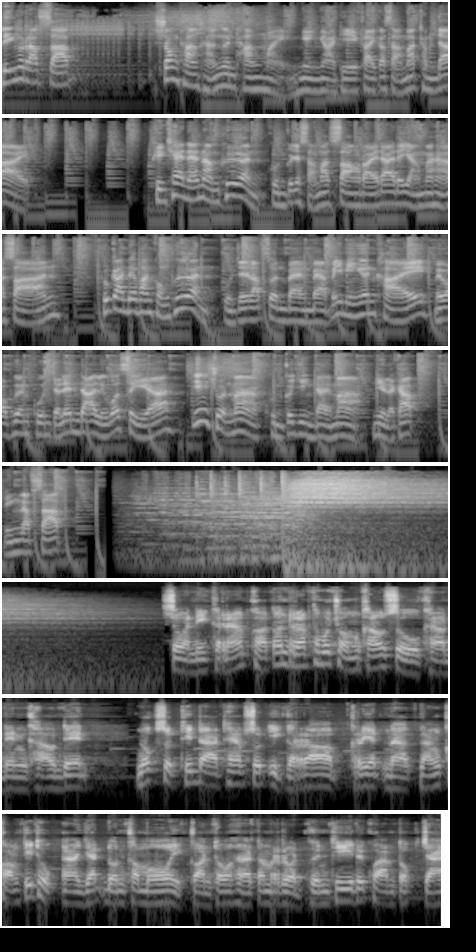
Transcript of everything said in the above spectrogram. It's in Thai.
ลิงก์รับทรัพย์ ช่องทางหาเงินทางใหม่ง่ายๆที่ใครก็สามารถทำได้ เพียงแค่แนะนำเพื่อน คุณก็จะสามารถสร้างรายได้ได้อย่างมหาศาลทุกการเดิมพันของเพื่อน คุณจะได้รับส่วนแบ่งแบบไม่มีเงื่อนไข ไม่ว่าเพื่อนคุณจะเล่นได้หรือว่าเสีย ยิ่งชวนมากคุณก็ยิ่งได้มาก นี่แหละครับ ลิงก์รับทรัพย์สวัสดีครับ ขอต้อนรับท่านผู้ชมเข้าสู่ข่าวเด่นข่าวเด็ด นกสุดทิดาแทบสุดอีกรอบ เครียดหนักหลังของที่ถูกอายัดโดนขโมย ก่อนโทรหาตำรวจพื้นที่ด้วยความตกใจ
